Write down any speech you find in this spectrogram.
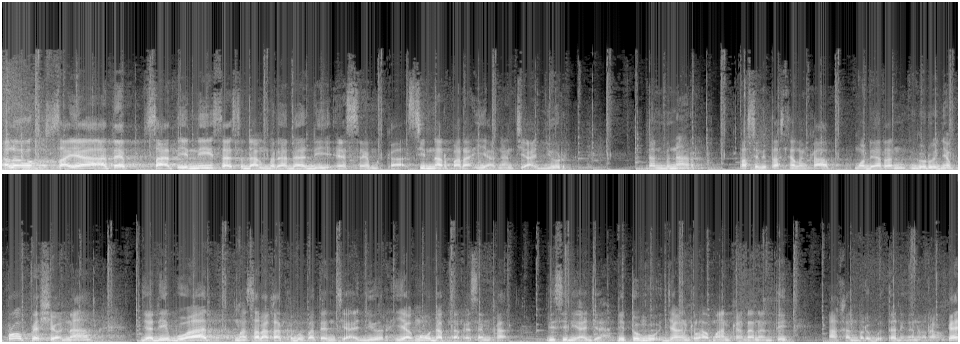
Halo, saya Atep. Saat ini saya sedang berada di SMK Sinar Parahyangan Cianjur. Dan benar, fasilitasnya lengkap, modern, gurunya profesional. Jadi buat masyarakat Kabupaten Cianjur yang mau daftar SMK, di sini aja. Ditunggu, jangan kelamaan karena nanti akan berebutan dengan orang, oke?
